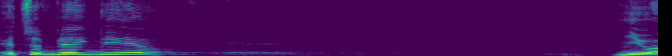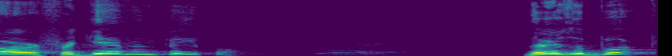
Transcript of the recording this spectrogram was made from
It's a big deal. You are forgiven people. There's a book.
